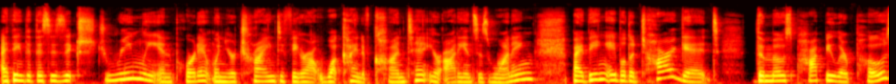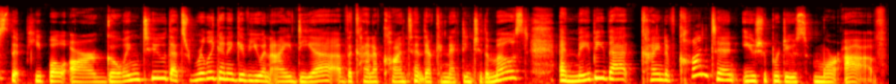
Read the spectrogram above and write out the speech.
I think that this is extremely important when you're trying to figure out what kind of content your audience is wanting by being able to target the most popular posts that people are going to, that's really going to give you an idea of the kind of content they're connecting to the most. And maybe that kind of content you should produce more of.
